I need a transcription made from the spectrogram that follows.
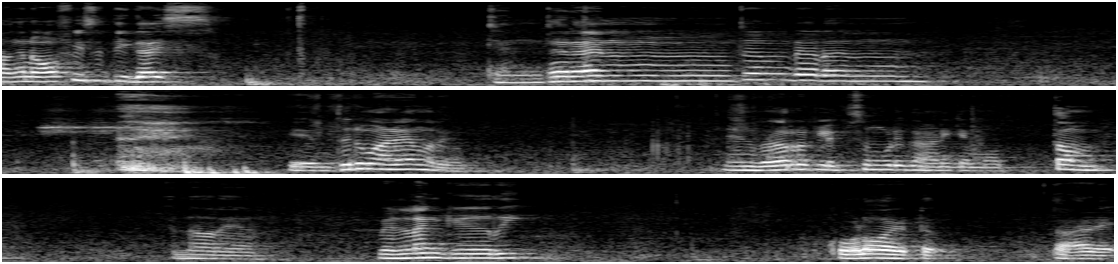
അങ്ങനെ ഓഫീസെത്തി ഗൈസ് എന്തൊരു മഴയാണെന്നറിയോ ഞാൻ വേറൊരു ക്ലിപ്സും കൂടി കാണിക്കാം. മൊത്തം എന്താ പറയുക വെള്ളം കയറി കുളമായിട്ട് താഴെ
